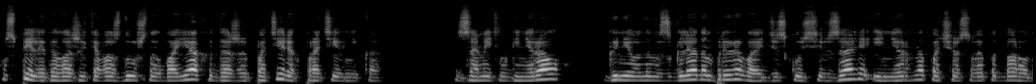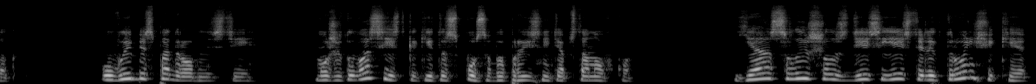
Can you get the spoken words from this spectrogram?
успели доложить о воздушных боях и даже потерях противника, заметил генерал, гневным взглядом прерывая дискуссии в зале и нервно почесывая подбородок. Увы, без подробностей. Может, у вас есть какие-то способы прояснить обстановку? Я слышал, здесь есть электронщики,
